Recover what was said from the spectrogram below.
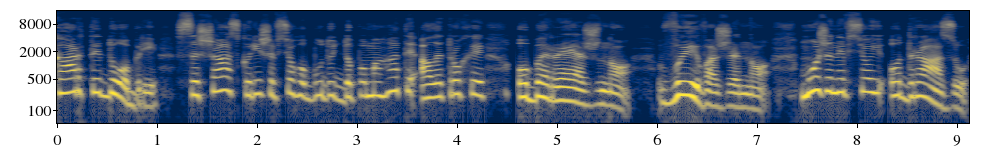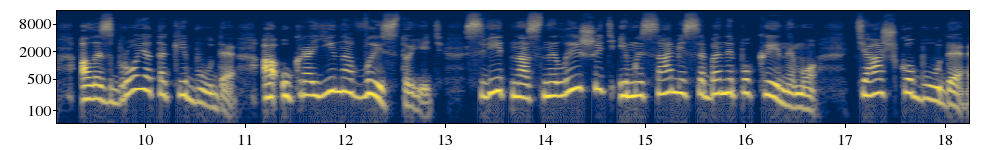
карти добрі. США, скоріше всього, будуть допомагати, але трохи обережно. Виважено, може, не все й одразу, але зброя таки буде. А Україна вистоїть. Світ нас не лишить, і ми самі себе не покинемо. Тяжко буде,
